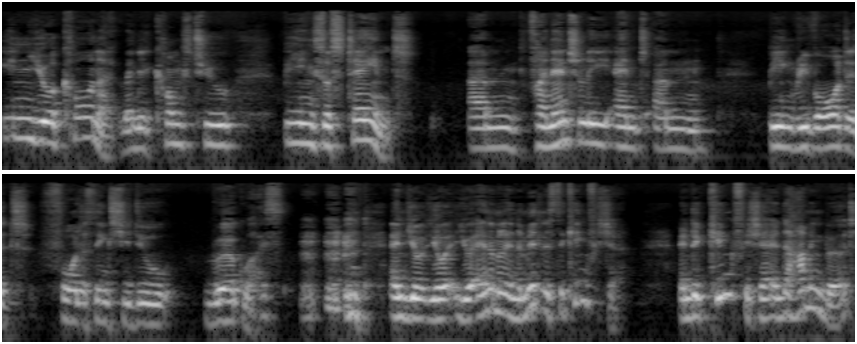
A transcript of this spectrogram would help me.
in your corner when it comes to being sustained um, financially and um, being rewarded for the things you do work-wise. and your, your, your animal in the middle is the kingfisher. And the kingfisher and the hummingbird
